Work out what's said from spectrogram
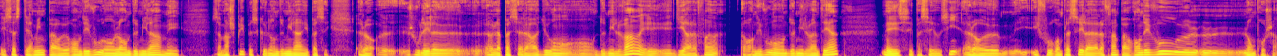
et ça se termine par euh, rendez-vous en l'an 2001, mais ça marche plus parce que l'an 2001 est passé. Alors, euh, je voulais le- la passer à la radio en, en 2020 et, et dire à la fin rendez-vous en 2021, mais c'est passé aussi. Alors, euh, il faut remplacer la, la fin par rendez-vous euh, l'an prochain.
